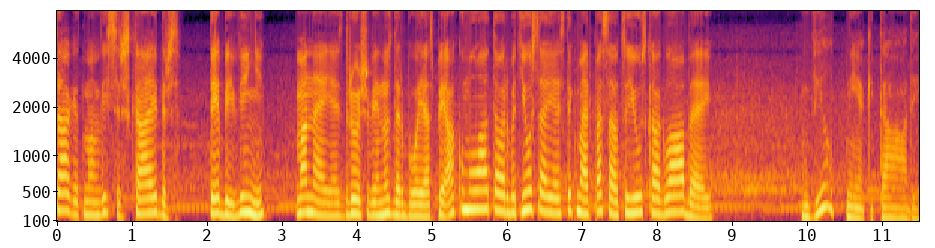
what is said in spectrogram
Tagad man viss ir skaidrs. Tie bija viņi. Manējais droši vien uzdarbojās pie akumulātora, bet jūsējais tikmēr pasauca jūs kā glābēju. Viltnieki tādi.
